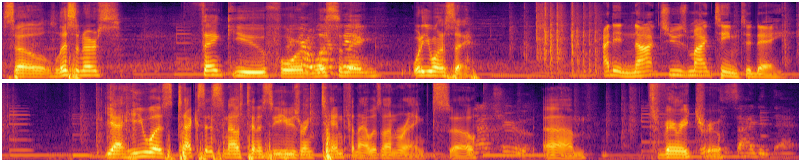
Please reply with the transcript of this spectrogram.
So, listeners, thank you for I got one listening. What do you want to say? I did not choose my team today. Yeah, he was Texas and I was Tennessee. He was ranked 10th and I was unranked. So, Not true. um, it's very true. Decided that.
